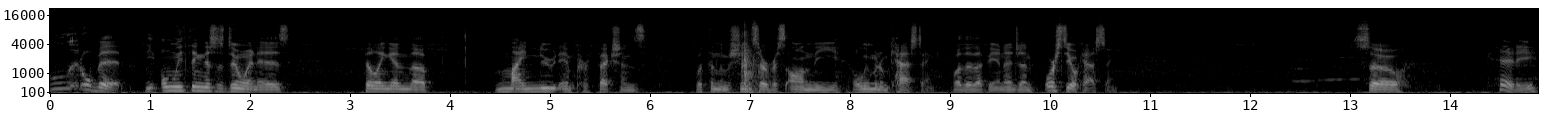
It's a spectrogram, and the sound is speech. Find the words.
little bit the only thing this is doing is filling in the minute imperfections within the machine surface on the aluminum casting, whether that be an engine or steel casting. So, kitty.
